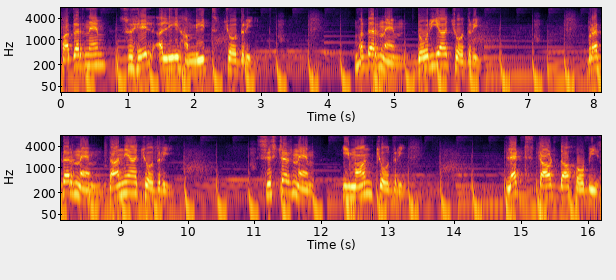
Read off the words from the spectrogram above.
Father name Suhail Ali Hamid Chaudhary mother name Doria Chaudhary brother name Dania Chaudhary sister name Iman Chaudhary let start the hobbies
